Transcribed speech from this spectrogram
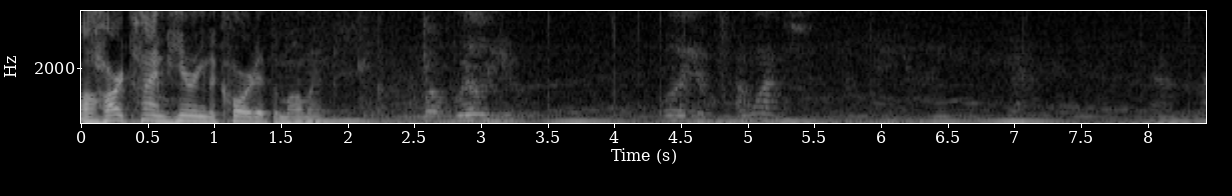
a hard time hearing the chord at the moment. But will you? Will you? I want. Yeah. Yeah,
